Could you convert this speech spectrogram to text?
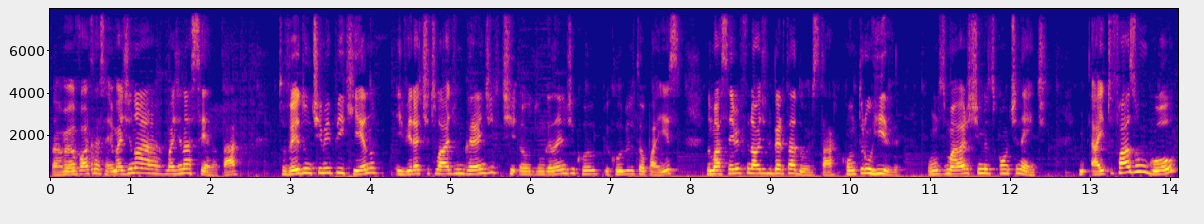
Tá, meu voto é assim. Imagina, imagina a cena, tá? Tu veio de um time pequeno e vira titular de um grande, de um grande clube, clube do teu país numa semifinal de Libertadores, tá? Contra o River, um dos maiores times do continente. Aí tu faz um gol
